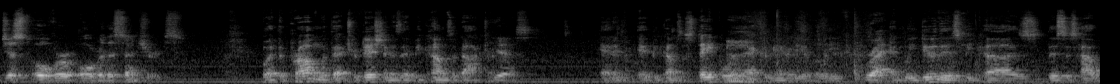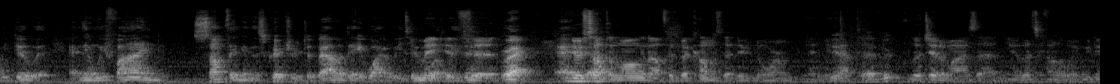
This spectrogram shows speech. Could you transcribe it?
just over, over the centuries. but the problem with that tradition is it becomes a doctrine. Yes. And it, it becomes a staple in that community of belief. Right. And we do this because this is how we do it. And then we find something in the scripture to validate why we To do make what we it do. fit. Right. And, Do uh, something long enough, it becomes the new norm, and you Yeah. have to Every- legitimize that. You know, that's kind of the way we do.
